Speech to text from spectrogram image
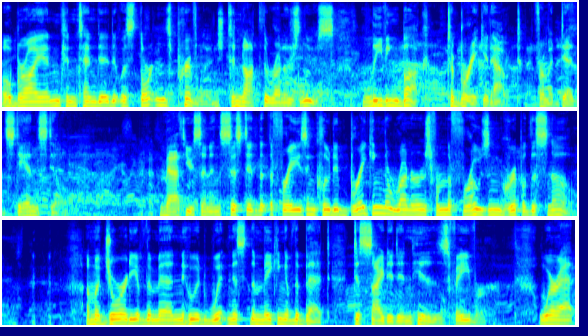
O'Brien contended it was Thornton's privilege to knock the runners loose, leaving Buck to break it out from a dead standstill. Matthewson insisted that the phrase included breaking the runners from the frozen grip of the snow. A majority of the men who had witnessed the making of the bet decided in his favor, whereat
